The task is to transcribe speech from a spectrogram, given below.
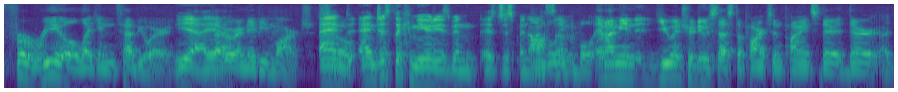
for real like in February. Yeah, yeah. February maybe March. and So, and just the community has been has just been awesome. unbelievable. And I mean, you introduced us to Parks and Pints. They're they're a,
